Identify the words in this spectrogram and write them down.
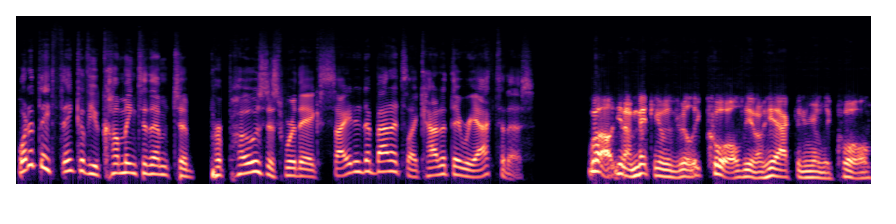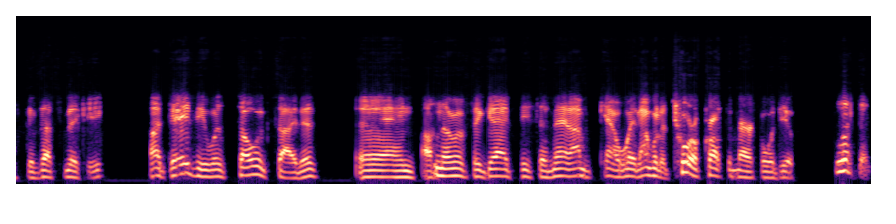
What did they think of you coming to them to propose this? Were they excited about it? Like, how did they react to this? Well, you know, Mickey was really cool. You know, he acted really cool because that's Mickey. Uh, Davey was so excited. And I'll never forget, he said, Man, I can't wait. I'm going to tour across America with you. Listen,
